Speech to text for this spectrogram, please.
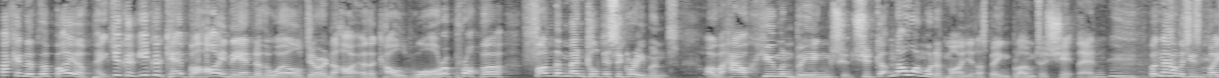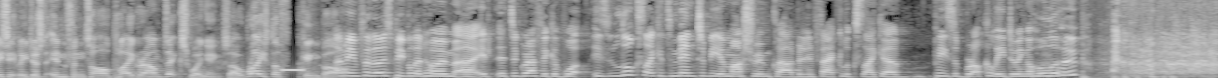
Back in the, the, Bay of Pigs, you could, you could get behind the end of the world during the height of the Cold War, a proper fundamental disagreement over how human beings should, should go. No one would have minded us being blown to shit then. But now this is basically just infantile playground dick swinging. So raise the fucking bar. I mean, for those people at home, uh, it, it's a graphic of what is, looks like it's meant to be a mushroom cloud, but in fact looks like a piece of broccoli doing a hula hoop.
